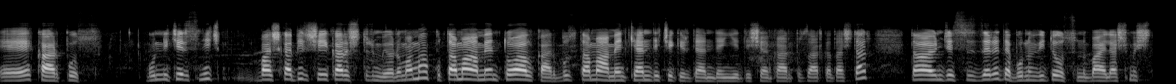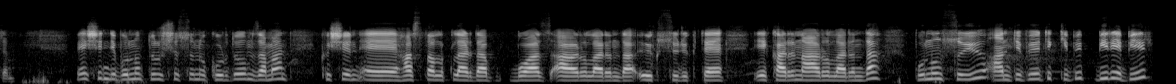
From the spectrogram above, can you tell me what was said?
ee, karpuz. Bunun içerisine hiç başka bir şey karıştırmıyorum ama bu tamamen doğal karpuz. Tamamen kendi çekirdeğinden yetişen karpuz arkadaşlar. Daha önce sizlere de bunun videosunu paylaşmıştım. Ve şimdi bunun turşusunu kurduğum zaman kışın e, hastalıklarda, boğaz ağrılarında, öksürükte, e, karın ağrılarında bunun suyu antibiyotik gibi birebir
